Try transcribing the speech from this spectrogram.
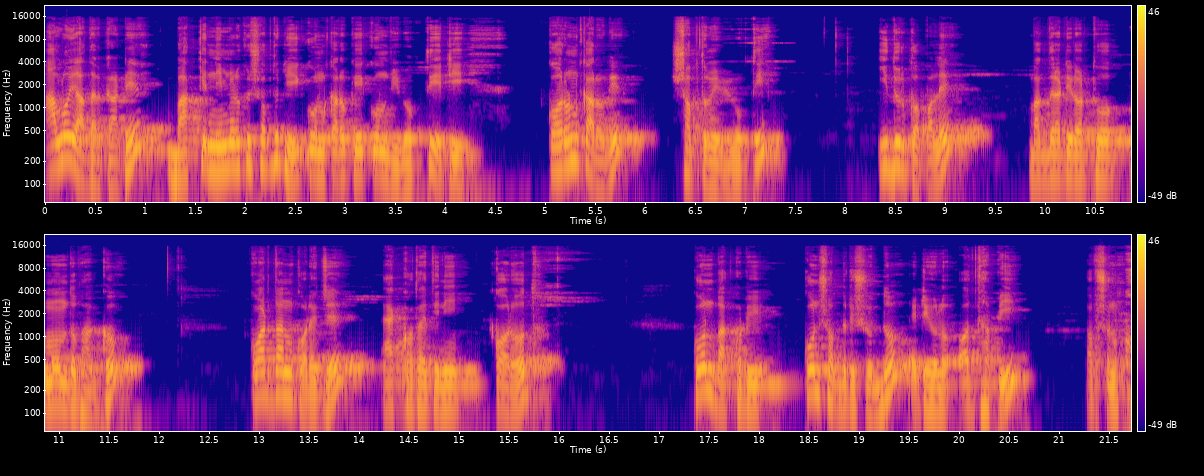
আলোয় আধার কাটে, বাক্যের নিম্নরূপের শব্দটি কোন কারকে, কোন বিভক্তি? এটি করণ কারকে, সপ্তমী বিভক্তি। ইঁদুর কপালে বাগদারাটির অর্থ মন্দ ভাগ্য। করদান করে যে এক কথায় তিনি করদ। কোন বাক্যটি, কোন শব্দটি শুদ্ধ? এটি হলো অধ্যাপী, অপশন খ।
